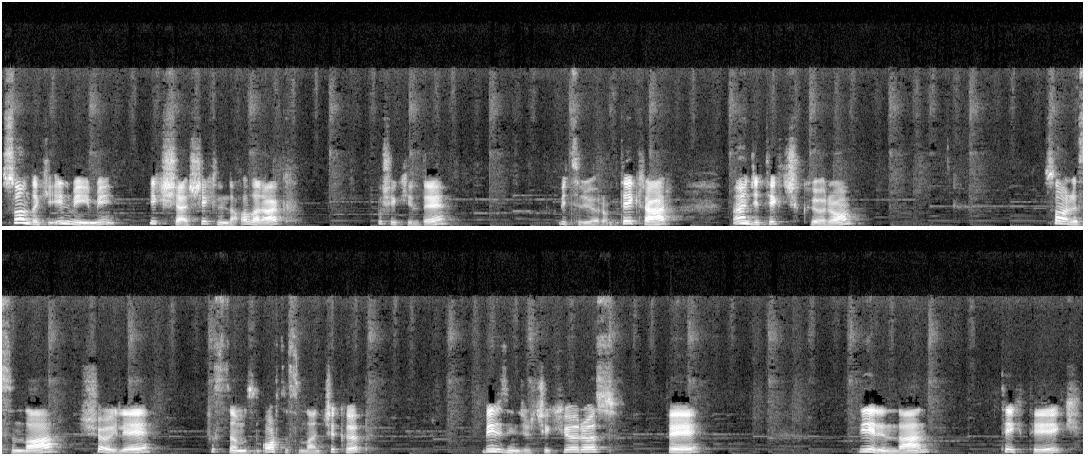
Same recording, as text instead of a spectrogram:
Sondaki ilmeğimi ikişer şeklinde alarak bu şekilde bitiriyorum. Tekrar önce tek çıkıyorum. Sonrasında şöyle fıstığımızın ortasından çıkıp bir zincir çekiyoruz ve diğerinden tek tek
